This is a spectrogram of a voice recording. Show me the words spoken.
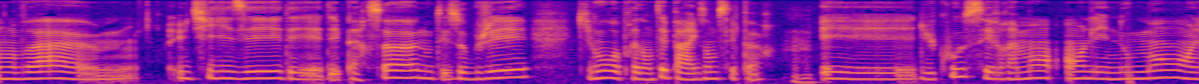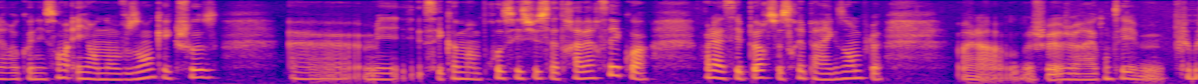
on va euh, utiliser des, des personnes ou des objets qui vont représenter par exemple ces peurs. Mhm. Et du coup, c'est vraiment en les nommant, en les reconnaissant et en en faisant quelque chose. euh, mais c'est comme un processus à traverser, quoi. Voilà, ces peurs, ce serait par exemple, voilà, je vais, raconter plus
